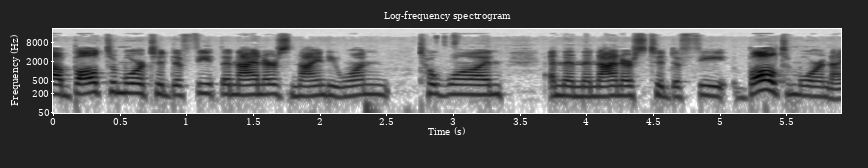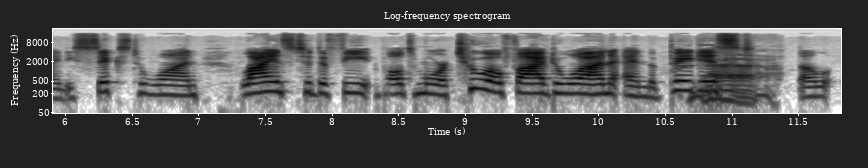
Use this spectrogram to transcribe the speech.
Uh, Baltimore to defeat the Niners 91 to 1 and then the Niners to defeat Baltimore 96 to 1. Lions to defeat Baltimore 205 to 1 and the biggest Wow. the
